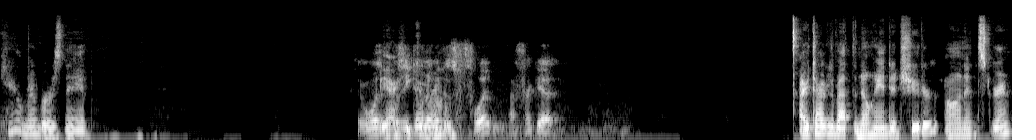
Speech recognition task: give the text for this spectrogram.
Can't remember his name. Was, Yeah, was he he doing it with his foot? I forget. Are you talking about the no-handed shooter on Instagram?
